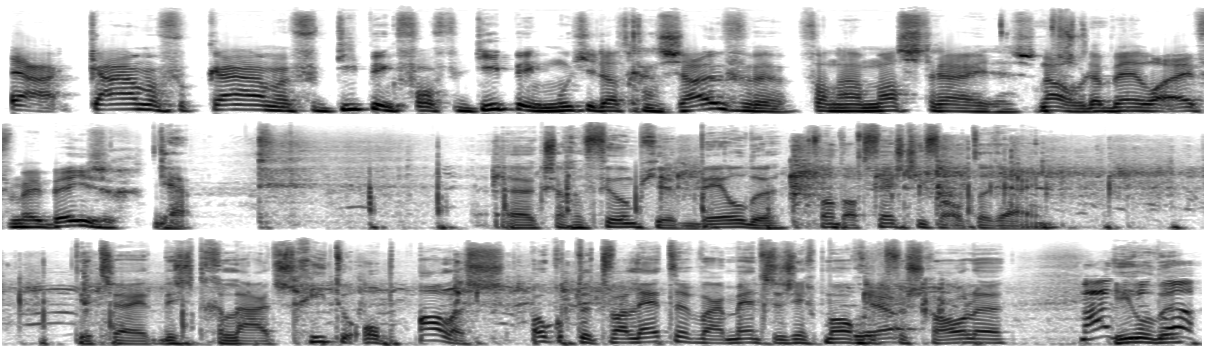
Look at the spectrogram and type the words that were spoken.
ja, kamer voor kamer, verdieping voor verdieping, moet je dat gaan zuiveren van Hamas-strijders. Nou, daar ben je wel even mee bezig. Ja. Eh, ik zag een filmpje, beelden van dat festivalterrein. Dit, zei, dit is het geluid schieten op alles. Ook op de toiletten waar mensen zich mogelijk Ja. verscholen hielden.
